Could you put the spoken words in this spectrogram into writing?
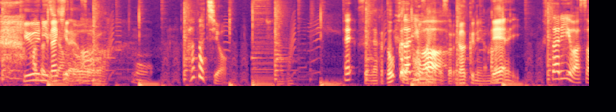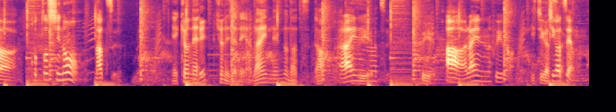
急にだけど。それは。も二十歳よ。それなんかどっかで二人は話さ学年で。い。う2人はさ今年の夏？や去で？年去年じゃねえや。来年の夏。あ来年の夏？冬。ああ来年の冬か。1月。1月やもんな。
